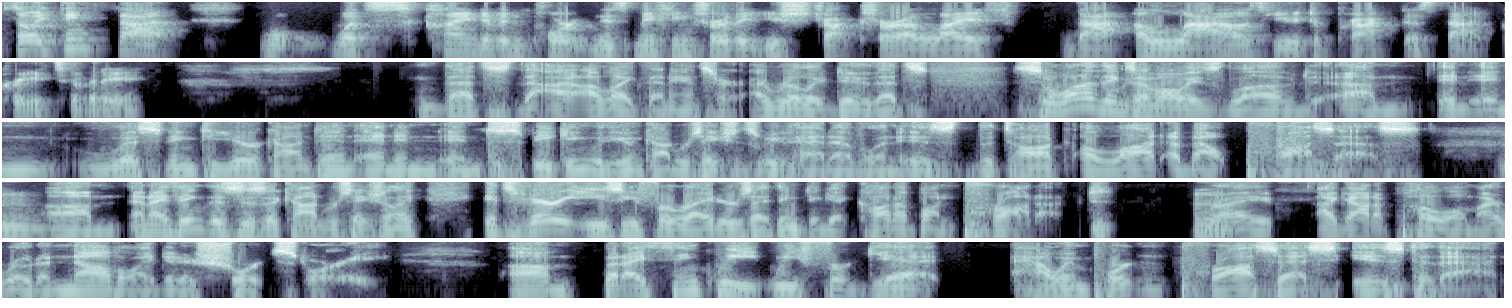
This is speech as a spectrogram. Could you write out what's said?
So I think that what's kind of important is making sure that you structure a life that allows you to practice that creativity that's the, I, I, like that answer. I really do. That's so one of the things I've always loved um, in in listening to your content and in in speaking with you in conversations we've had, Evelyn, is the talk a lot about process. Mm. Um, and I think this is a conversation like it's very easy for writers, I think, to get caught up on product mm. right? I got a poem, I wrote a novel, I did a short story. Um, but I think we we forget how important process is to that,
